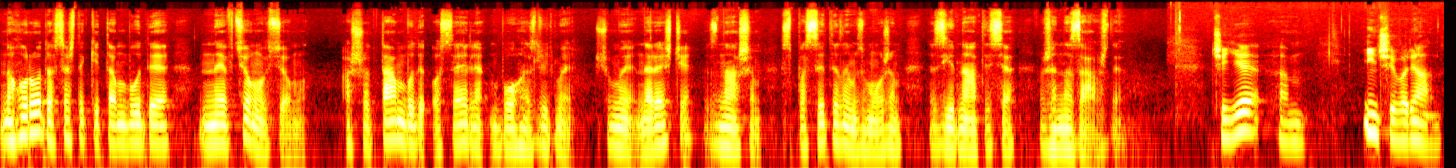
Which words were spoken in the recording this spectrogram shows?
нагорода все ж таки там буде не в цьому всьому, а що там буде оселя Бога з людьми, що ми нарешті з нашим Спасителем зможемо з'єднатися вже назавжди. Чи є ем, інший варіант?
